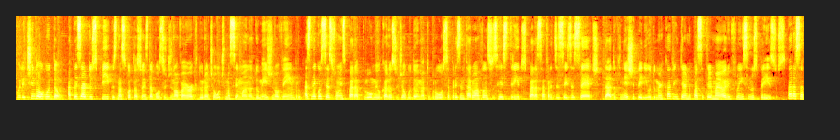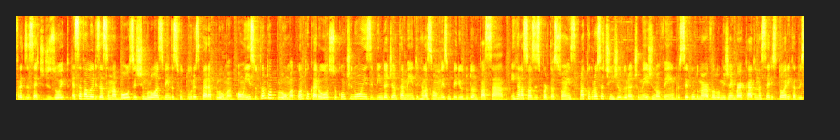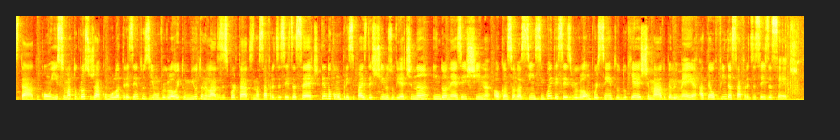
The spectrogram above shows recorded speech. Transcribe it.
Boletim do algodão. Apesar dos picos nas cotações da Bolsa de Nova York durante a última semana do mês de novembro, as negociações para a pluma e o caroço de algodão em Mato Grosso apresentaram avanços restritos para a safra 16 a 17, dado que neste período o mercado interno passa a ter maior influência nos preços. Para a safra 17 18, essa valorização na bolsa estimulou as vendas futuras para a pluma. Com isso, tanto a pluma quanto o caroço continuam exibindo adiantamento em relação ao mesmo período do ano passado. Em relação às exportações, Mato Grosso atingiu durante o mês de novembro o segundo maior volume volume já embarcado na série histórica do estado. Com isso, Mato Grosso já acumula 301,8 mil toneladas exportadas na safra 16-17, tendo como principais destinos o Vietnã, Indonésia e China, alcançando assim 56,1% do que é estimado pelo IMEA até o fim da safra 16-17.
